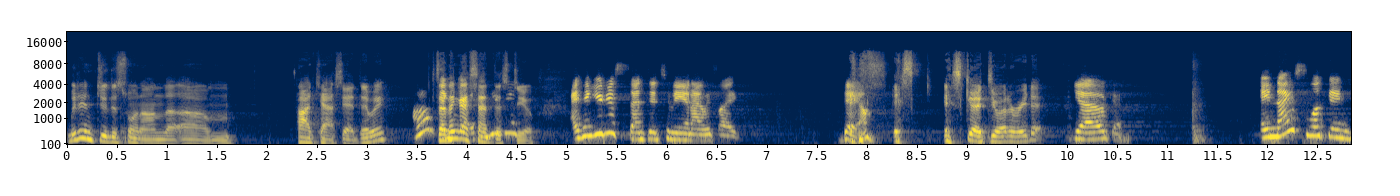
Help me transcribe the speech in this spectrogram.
we didn't do this one on the um podcast yet, did we? I don't 'Cause I think I so. sent you this just- to you. I think you just sent it to me, and I was like, "Damn, It's, it's it's good. Do you want to read it? yeah, okay." A nice-looking,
